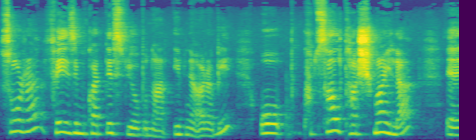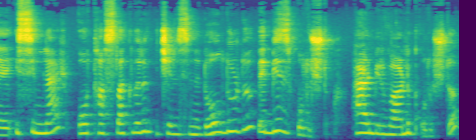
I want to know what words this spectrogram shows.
Sonra feyzi mukaddes diyor buna İbni Arabi. O kutsal taşmayla e, isimler o taslakların içerisini doldurdu ve biz oluştuk. Her bir varlık oluştu.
